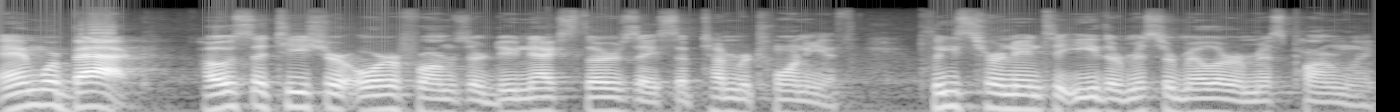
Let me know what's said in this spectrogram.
And we're back. HOSA t-shirt order forms are due next Thursday, September 20th. Please turn in to either Mr. Miller or Miss Parmley.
